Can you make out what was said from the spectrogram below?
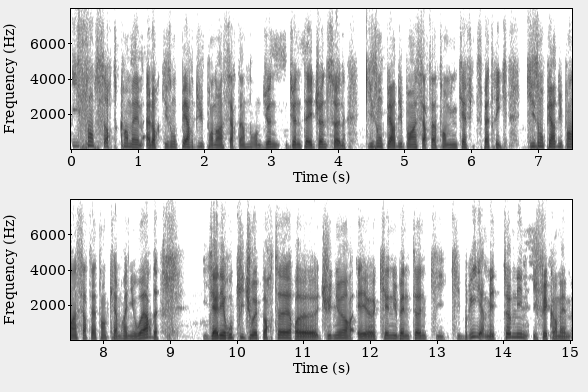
ils s'en sortent quand même, alors qu'ils ont perdu pendant un certain temps Deontay Johnson, qu'ils ont perdu pendant un certain temps Minka Fitzpatrick, qu'ils ont perdu pendant un certain temps Cameron Ward. Il y a les rookies Joey Porter euh, Jr. et Ken Benton qui, qui, brillent, mais Tomlin, il fait quand même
